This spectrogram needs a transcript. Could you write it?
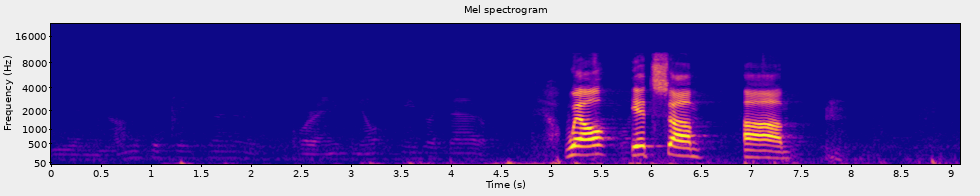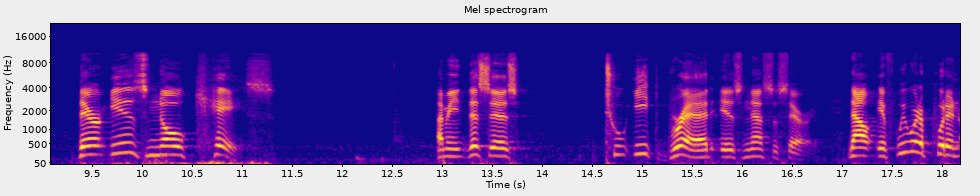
be in nominative case then or, or anything else change like that? Well, it's um, um, there is no case. I mean, this is to eat bread is necessary. Now, if we were to put an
